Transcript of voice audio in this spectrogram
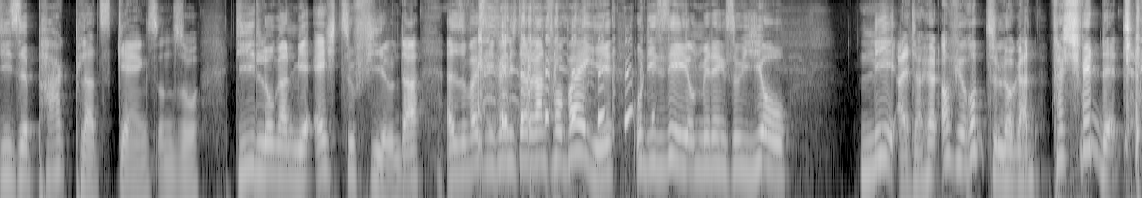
diese Parkplatz-Gangs und so, die lungern mir echt zu viel. Und da, also, weiß nicht, wenn ich da dran vorbeigehe und die sehe und mir denke so, yo, nee, Alter, hört auf, hier rumzulungern, verschwindet.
